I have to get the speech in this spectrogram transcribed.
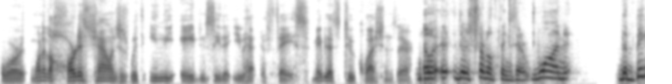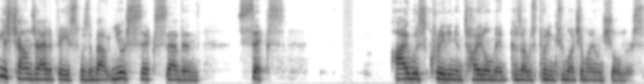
or one of the hardest challenges within the agency that you had to face? Maybe that's two questions there. No, there's several things there. One, the biggest challenge I had to face was about year six, seven, six. I was creating entitlement because I was putting too much on my own shoulders.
